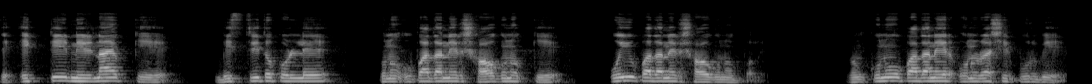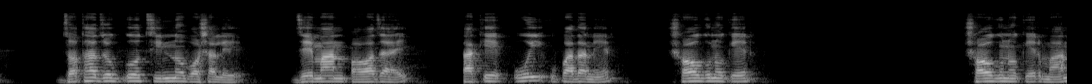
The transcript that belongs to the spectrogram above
যে একটি নির্ণায়ককে বিস্তৃত করলে কোনো উপাদানের সহগুণককে ওই উপাদানের সহগুণক বলে এবং কোনো উপাদানের অনুরাশির পূর্বে যথাযোগ্য চিহ্ন বসালে যে মান পাওয়া যায় তাকে ওই উপাদানের সহগুণকের সহগুণকের মান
